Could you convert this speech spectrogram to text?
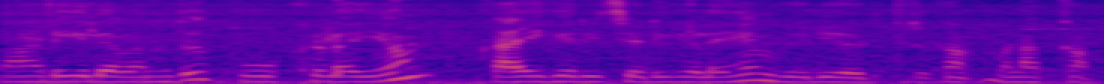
மாடியில் வந்து பூக்களையும் காய்கறி செடிகளையும் வீடியோ எடுத்திருக்கேன். வணக்கம்.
